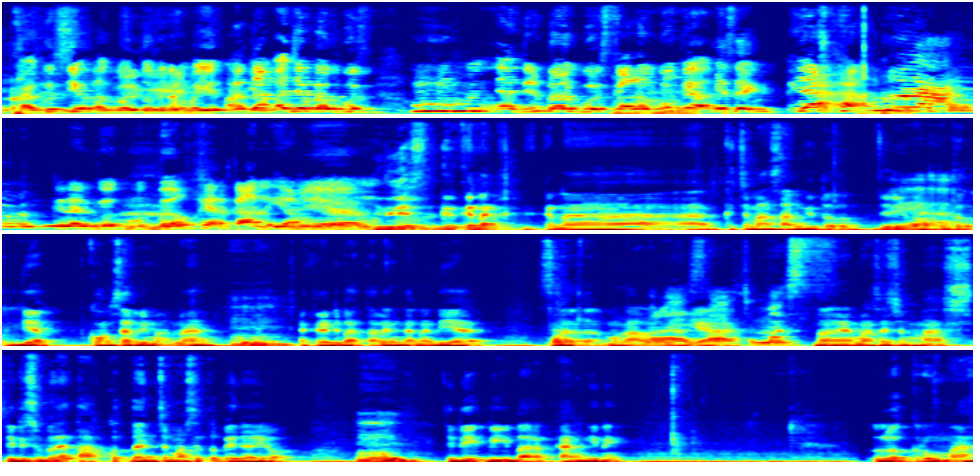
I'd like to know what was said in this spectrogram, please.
bagus yuk lagu tuh tenang bayi. tetap aja bagus hmm ya dia bagus kalau gue kayak missing. ya kira gue boker kali yang Iya. Jadi dia kena kena kecemasan gitu. Jadi Iya. waktu itu dia konser di mana, akhirnya dibatalin karena dia Sakit. mengalami Merasa ya cemas. mengalami merasa cemas. Jadi sebenarnya takut dan cemas itu beda yo. hmm. Jadi diibaratkan gini, lu ke rumah,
